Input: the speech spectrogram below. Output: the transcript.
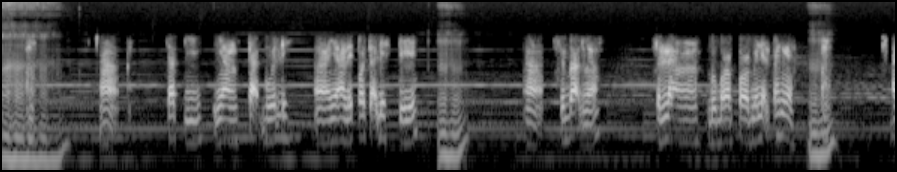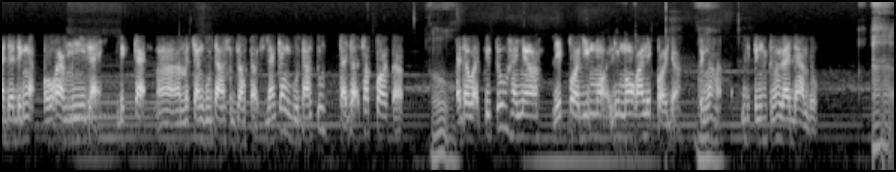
Aha, aha. Ha. Tapi yang tak boleh uh, yang lepas tak boleh stay Mhm. ha, sebabnya selang beberapa minit lepas ni Mhm. ada dengar orang menilai dekat uh, macam gudang sebelah tau. Sedangkan gudang tu tak ada siapa tau. Oh. Pada waktu tu hanya lepa lima lima orang lepa je tengah di tengah-tengah ladang tu. Ah,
